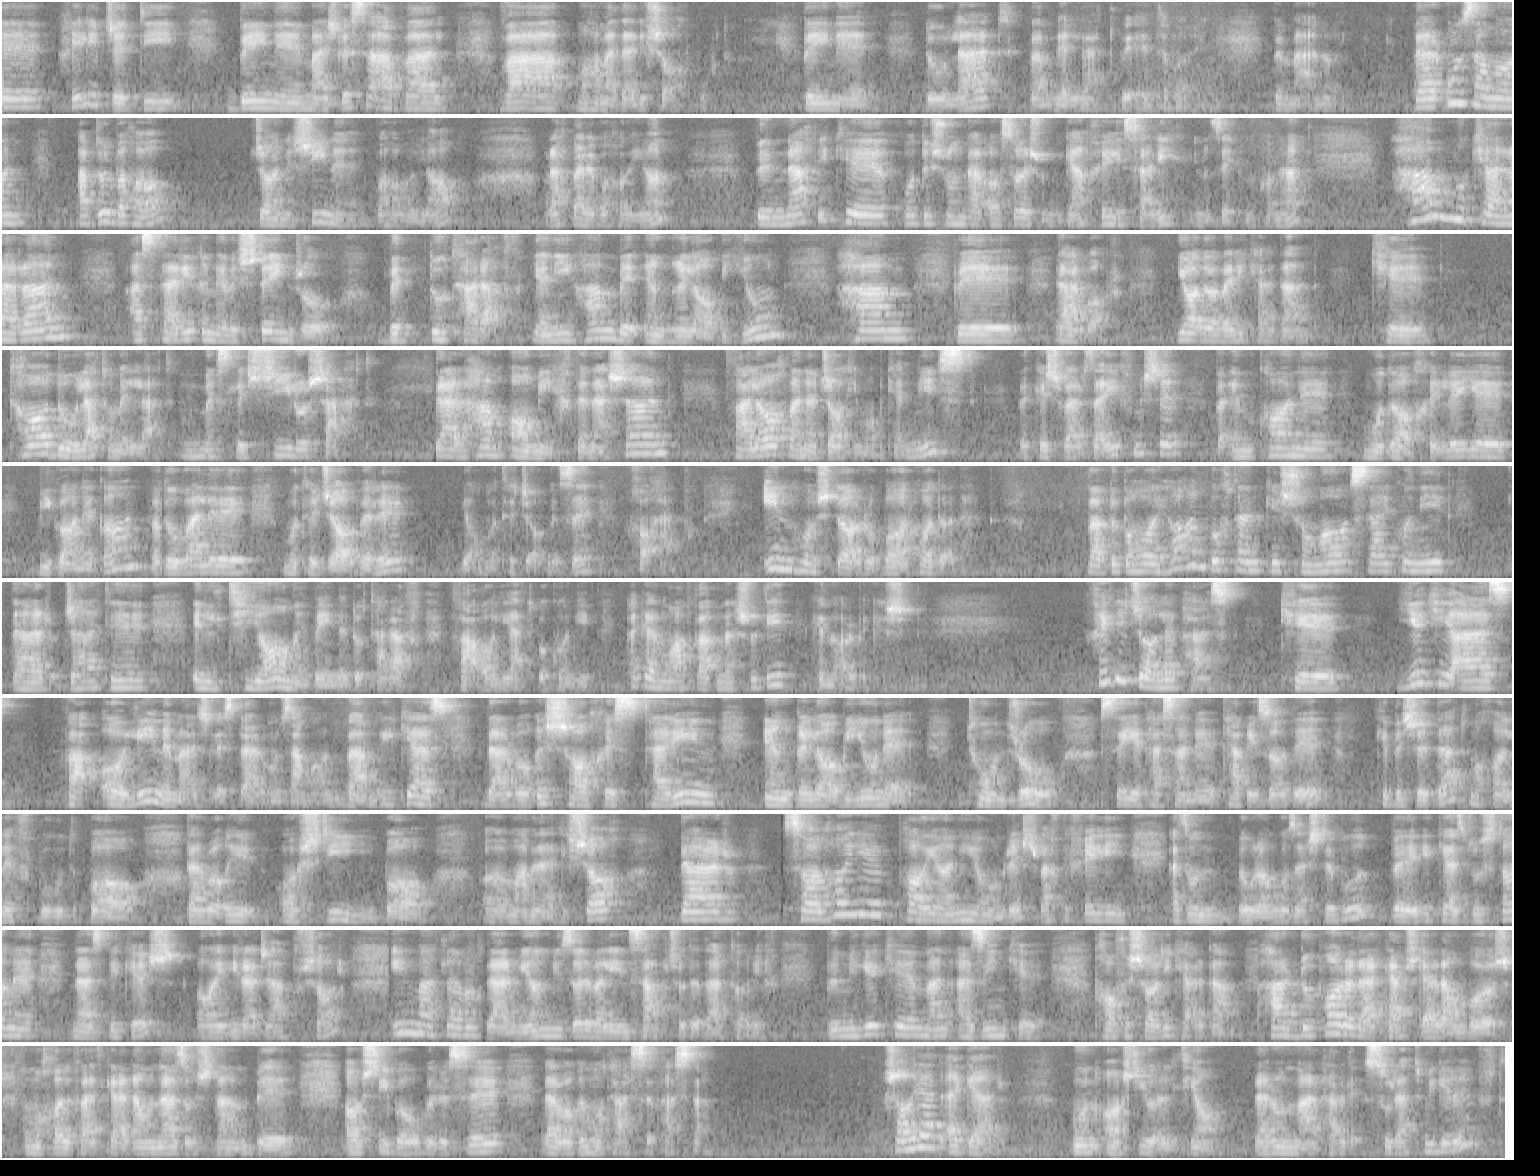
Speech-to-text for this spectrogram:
خیلی جدی بین مجلس اول و محمد علی شاه بود. بین دولت و ملت به اعتباری به معنایی در اون زمان عبدالبها جانشین بهاءالله رهبر بهایان به نحوی که خودشون در آثارشون میگن خیلی سریح اینو ذکر می‌کنن هم مکررن از طریق نوشته این رو به دو طرف یعنی هم به انقلابیون هم به دربار. یادآوری کردند که تا دولت و ملت مثل شیر و شهد در هم آمیخته نشند فلاح و نجاهی ممکن نیست و کشور ضعیف میشه و امکان مداخله بیگانگان و دول متجاوره یا متجاوزه خواهد بود. این هشدار رو بارها دادند و به بهایی ها هم گفتن که شما سعی کنید در جهت التیام بین دو طرف فعالیت بکنید. اگر موفق نشدید کنار بکشید. خیلی جالب هست که یکی از فعالین مجلس در اون زمان و یکی از در واقع شاخصترین انقلابیون تندرو سید حسن تقیزاده که به شدت مخالف بود با در واقع آشتی با محمد علی شاه در سالهای پایانی عمرش وقتی خیلی از اون دوران گذشته بود به یکی از دوستان نزدیکش آقای ایرج افشار این مطلب رو در میان می‌ذاره ولی این ثبت شده در تاریخ. به میگه که من از این که پافشاری کردم هر دو پا رو در کفش کردم و باش مخالفت کردم و نذاشتم به آشتی با او برسه در واقع متاسف هستم. شاید اگر اون آشتی و التیام در اون مرحله صورت می گرفت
